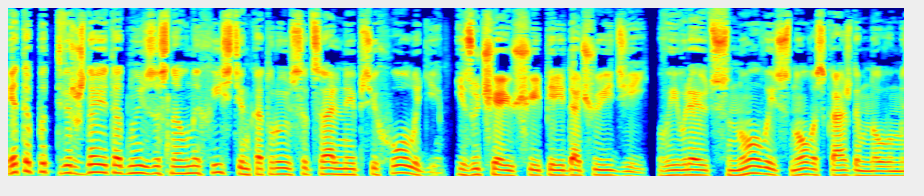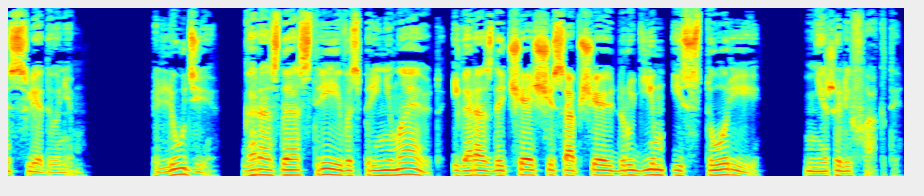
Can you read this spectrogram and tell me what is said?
Это подтверждает одну из основных истин, которую социальные психологи, изучающие передачу идей, выявляют снова и снова с каждым новым исследованием. Люди гораздо острее воспринимают и гораздо чаще сообщают другим истории, нежели факты.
